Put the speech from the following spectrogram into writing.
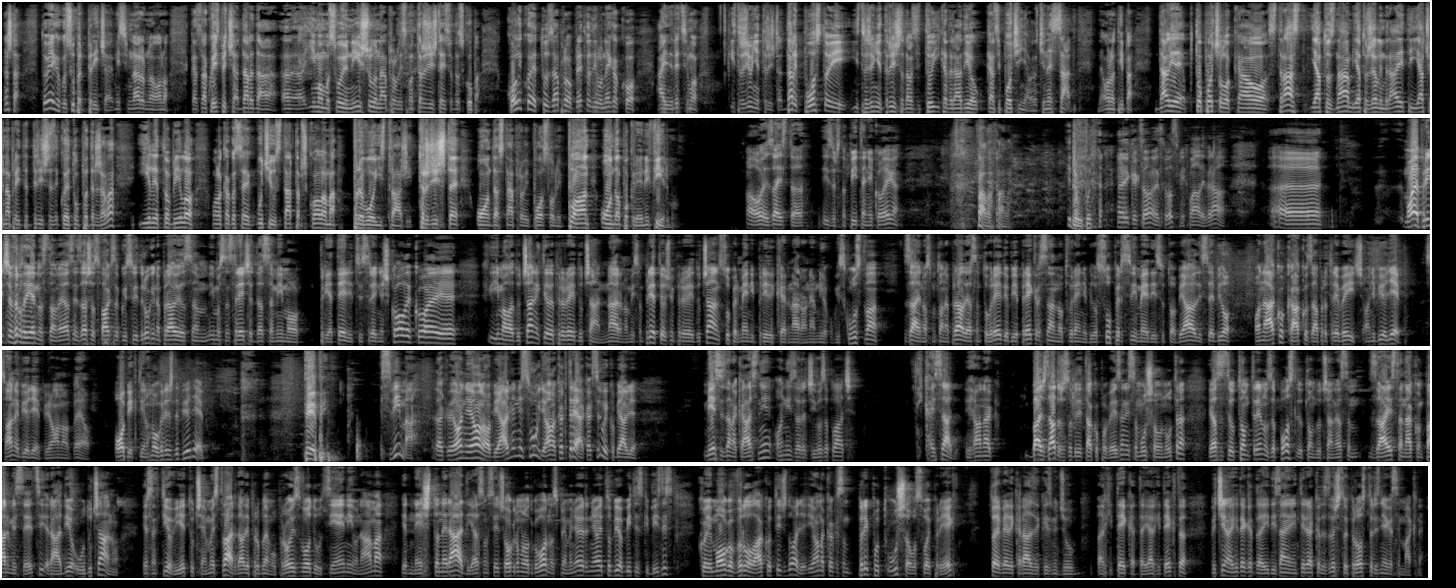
Znaš šta, to je nekako super priča. Mislim, naravno, ono, kad se tako ispriča, da, da, imamo svoju nišu, napravili smo tržište i sve to skupa. Koliko je tu zapravo prethodilo nekako, ajde, recimo, istraživanje tržišta. Da li postoji istraživanje tržišta, da li si to ikad radio kad si počinjao, znači ne sad, ono tipa, da li je to počelo kao strast, ja to znam, ja to želim raditi, ja ću napraviti tržište koje to podržava, ili je to bilo ono kako se uči u startup školama, prvo istraži tržište, onda napravi poslovni plan, onda pokreni firmu. A, ovo je zaista izvrsno pitanje, kolega. Hvala, hvala. I drugi put. Kako se ono osmijeh mali, bravo. E, moja priča je vrlo jednostavna. Ja sam izašao s faksa koji svi drugi, napravio sam, imao sam sreće da sam imao prijateljicu iz srednje škole koja je imala dućan i htjela je preurediti dućan. Naravno, mi smo prijatelji, još mi preurediti dućan, super, meni prilike jer naravno nemam nikakvog iskustva. Zajedno smo to napravili, ja sam to uredio, bio je prekrasan, otvorenje je bilo super, svi mediji su to objavili, sve je bilo onako kako zapravo treba ići. On je bio lijep, stvarno je bio lijep i ono, evo, objektivno mogu reći da je bio lijep. Tebi. Svima. Dakle, on je ono objavljen je svugdje, ono kak treba, kak se uvijek objavljuje. Mjesec dana kasnije, on nije zarađivao za plaće. I kaj sad? I onak, baš zato što smo bili tako povezani, sam ušao unutra, ja sam se u tom trenu zaposlio u tom dućanu. Ja sam zaista nakon par mjeseci radio u dućanu. Jer sam htio vidjeti u čemu je stvar, da li je problem u proizvodu, u cijeni, u nama, jer nešto ne radi. Ja sam osjećao ogromnu odgovornost prema njoj, jer njoj je to bio obiteljski biznis koji je mogao vrlo lako otići dolje. I onda kako sam prvi put ušao u svoj projekt, to je velika razlika između arhitekata i arhitekta. Većina arhitekata i dizajnera interiera kada završi svoj prostor, iz njega se makne.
